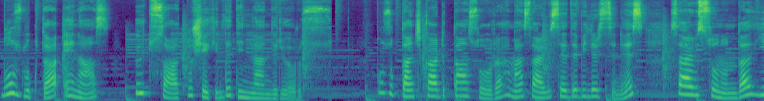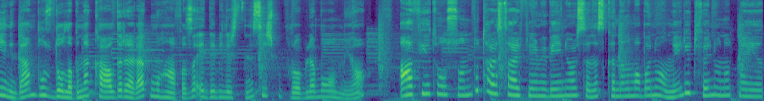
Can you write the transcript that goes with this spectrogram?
buzlukta en az 3 saat bu şekilde dinlendiriyoruz. Buzluktan çıkardıktan sonra hemen servis edebilirsiniz. Servis sonunda yeniden buzdolabına kaldırarak muhafaza edebilirsiniz. Hiçbir problem olmuyor. Afiyet olsun. Bu tarz tariflerimi beğeniyorsanız kanalıma abone olmayı lütfen unutmayın.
